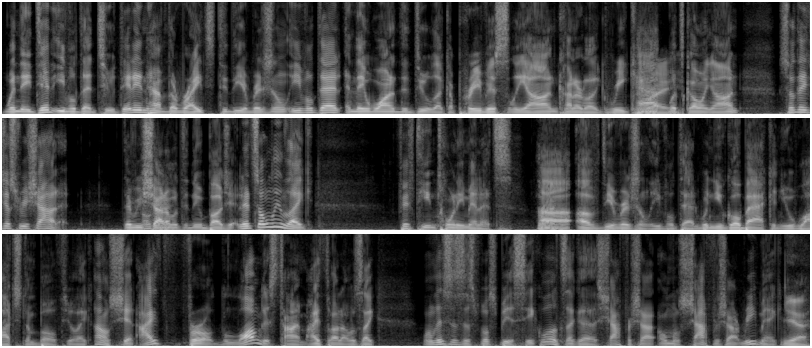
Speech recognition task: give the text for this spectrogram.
when they did Evil Dead 2, they didn't have the rights to the original Evil Dead, and they wanted to do like a previously on kind of like recap Right. what's going on. So they just reshot it. They reshot Okay. it with the new budget, and it's only like 15, 20 minutes uh, of the original Evil Dead. When you go back and you watch them both, you're like, oh shit! I for the longest time I thought I was like, well, this is supposed to be a sequel. It's like a shot for shot, almost shot for shot remake. Yeah.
